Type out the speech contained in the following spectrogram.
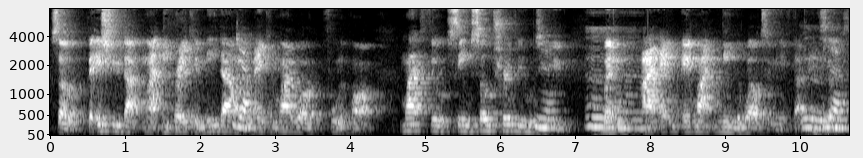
So the issue that might be breaking me down Yeah. and making my world fall apart might feel seem so trivial to Yeah. you Mm. when I it, it might mean the world to me if that makes Mm. sense. Yeah.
